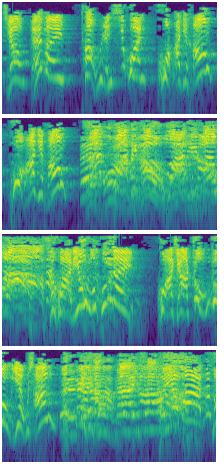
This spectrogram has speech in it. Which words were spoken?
娇百媚，讨人喜欢，画的好，画的好，画的好，画的好啊！此画流入宫内。画家重重有赏，该上该上，可要万岁！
